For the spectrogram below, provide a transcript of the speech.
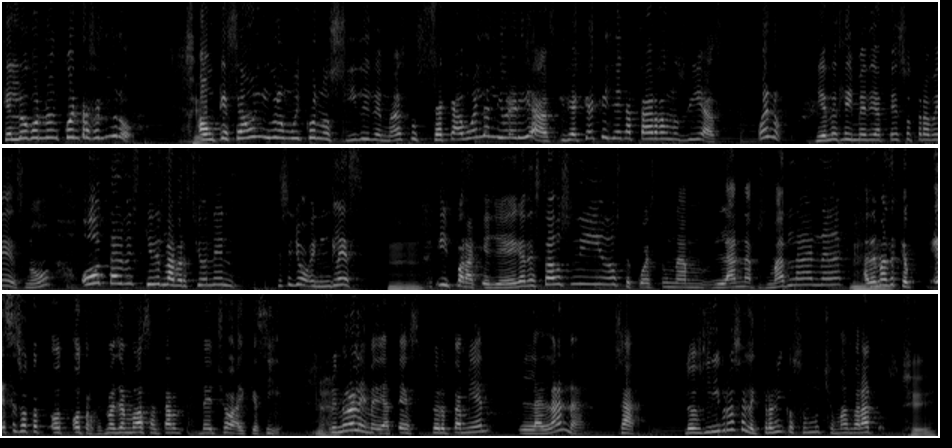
que luego no encuentras el libro. Aunque sea un libro muy conocido y demás, pues se acabó en las librerías y de aquí a que llega tarda unos días. Bueno, tienes la inmediatez otra vez, ¿no? O tal vez quieres la versión en, qué sé yo, en inglés. Y para que llegue de Estados Unidos te cuesta una lana, pues más lana. Además de que ese es otro, otro, es más, ya me voy a saltar, de hecho, al que sigue. Primero la inmediatez, pero también la lana. O sea, los libros electrónicos son mucho más baratos. Sí.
